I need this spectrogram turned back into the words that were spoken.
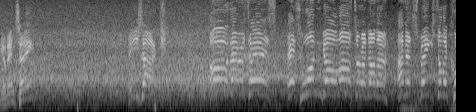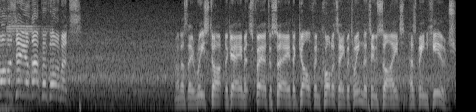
Llorente. Isak. Oh, there it is! It's one goal after another, and it speaks to the quality of their performance. And as they restart the game, it's fair to say the gulf in quality between the two sides has been huge.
